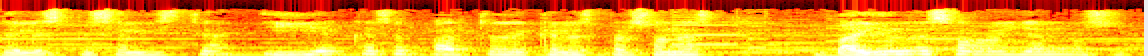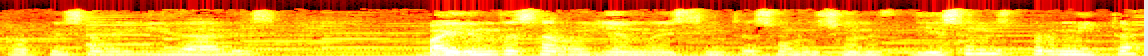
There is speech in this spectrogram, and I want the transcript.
del especialista y acá se parte de que las personas vayan desarrollando sus propias habilidades, vayan desarrollando distintas soluciones y eso les permita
